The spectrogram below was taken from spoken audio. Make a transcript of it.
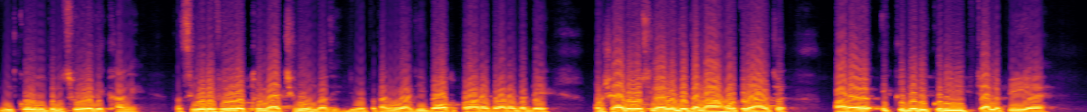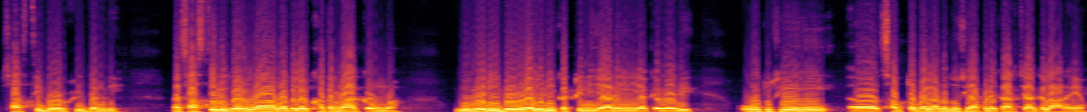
ਵੀ ਕੋਈ ਨਹੀਂ ਤੈਨੂੰ ਸਵੇਰੇ ਦੇਖਾਂਗੇ, ਤਾਂ ਸਵੇਰੇ ਫਿਰ ਉੱਥੇ ਮੈਚ ਸ਼ੁਰੂ ਹੁੰਦਾ ਸੀ। ਜਿਵੇਂ ਪਤੰਗਬਾਜ਼ੀ ਬਹੁਤ ਪੁਰਾਣੇ ਪੁਰਾਣੇ ਵੱਡੇ। ਹੁਣ ਸ਼ਾਇਦ ਉਸ ਲੈਵਲ ਦੇ ਤਾਂ ਨਾ ਹੋਣ ਪੰਜਾਬ 'ਚ, ਪਰ ਇੱਕ ਜਿਹੜੀ ਕੁਰੀਤ ਚੱਲ ਪਈ ਹੈ ਸਸਤੀ ਡੋਰ ਖਰੀਦਣ ਦੀ, ਮੈਂ ਸਸਤੀ ਨਹੀਂ ਕਹੂੰਗਾ, ਮਤਲਬ ਖਤਰਨਾਕ ਕਹੂੰਗਾ। ਵੀ ਮੇਰੀ ਡੋਰ ਹੈ ਜਿਹੜੀ ਕੱਟੀ ਨਹੀਂ ਜਾਣੀ ਜਾਂ ਕਿਵੇਂ ਵੀ, ਉਹ ਤੁਸੀਂ ਸਭ ਤੋਂ ਪਹਿਲਾਂ ਤਾਂ ਤੁਸੀਂ ਆਪਣੇ ਘਰ 'ਚ ਅੱਗ ਲਾ ਰਹੇ ਹੋ।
